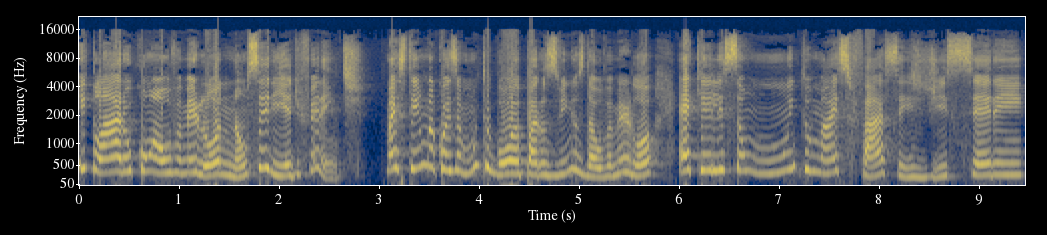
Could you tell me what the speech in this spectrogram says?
E claro, com a uva Merlot não seria diferente. Mas tem uma coisa muito boa para os vinhos da uva Merlot, é que eles são muito mais fáceis de serem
